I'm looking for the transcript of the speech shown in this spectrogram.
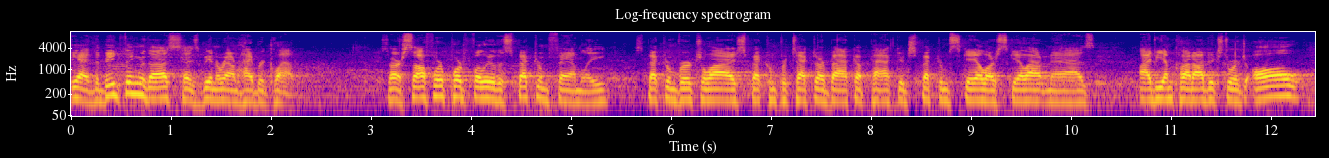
Yeah, the big thing with us has been around hybrid cloud. So our software portfolio, the Spectrum family, Spectrum Virtualize, Spectrum Protect, our backup package, Spectrum Scale, our scale out NAS, IBM Cloud Object Storage, all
